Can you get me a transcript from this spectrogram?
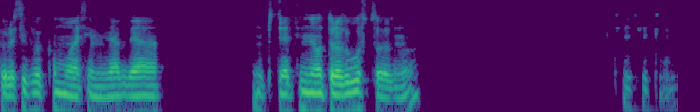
pero sí fue como asimilar ya, pues ya tiene otros gustos, ¿no? Sí, sí, claro.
